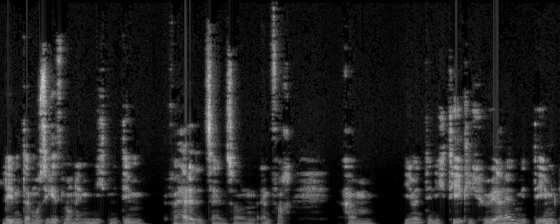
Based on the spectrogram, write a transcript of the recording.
Leben. Da muss ich jetzt noch nicht mit dem verheiratet sein, sondern einfach ähm, jemand, den ich täglich höre, mit dem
